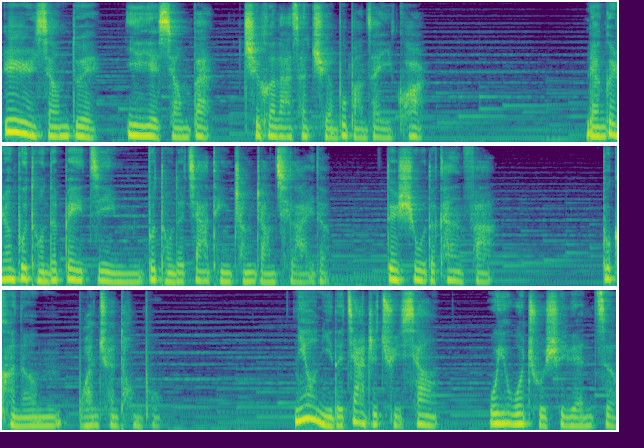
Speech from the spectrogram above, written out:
日日相对，夜夜相伴，吃喝拉撒全部绑在一块儿。两个人不同的背景、不同的家庭成长起来的，对事物的看法不可能完全同步。你有你的价值取向，我有我处事原则，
